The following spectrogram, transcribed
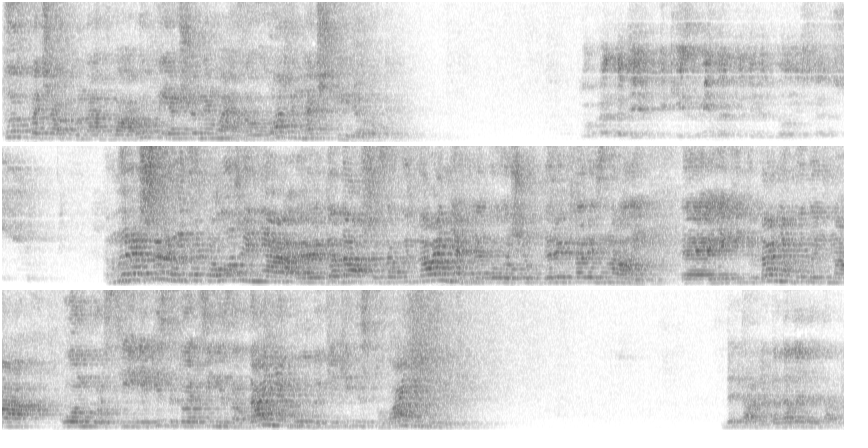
то спочатку на 2 роки, якщо немає зауважень, на 4 роки. Добре, а тоді які зміни тоді відбулися? Що? Ми розширили це положення, е, додавши запитання для того, щоб директори знали, е, які питання будуть на конкурсі, які ситуаційні завдання будуть, які тестування будуть. Деталі, додали деталі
